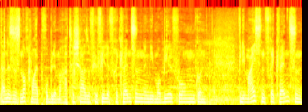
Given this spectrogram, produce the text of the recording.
dann ist es nochmal problematischer. Also für viele Frequenzen, irgendwie Mobilfunk und für die meisten Frequenzen,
